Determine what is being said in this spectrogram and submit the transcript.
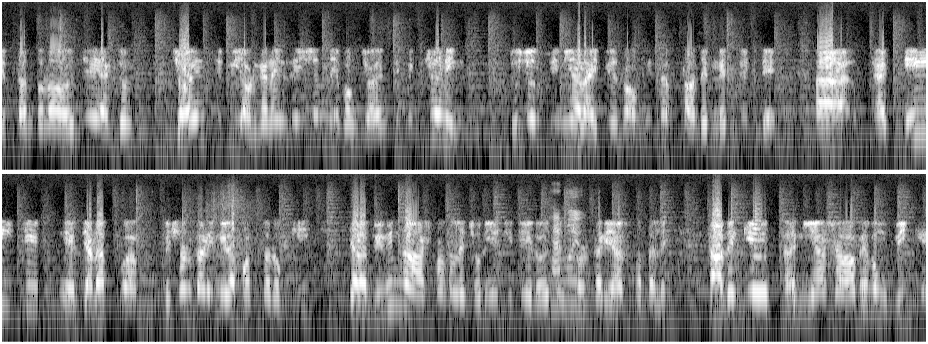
সিদ্ধান্ত নেওয়া হয়েছে, একজন জয়েন্ট সিপি অর্গানাইজেশন এবং জয়েন্ট সিপি ট্রেনিং দুজন সিনিয়র আইপিএস অফিসার তাদের নেতৃত্বে। এই যে যারা বেসরকারি নিরাপত্তা রক্ষী যারা বিভিন্ন হাসপাতালে ছড়িয়ে ছিটিয়ে রয়েছে হ্যাঁ, সরকারি হাসপাতালে তাদেরকে নিয়ে আসা হবে এবং উইকে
